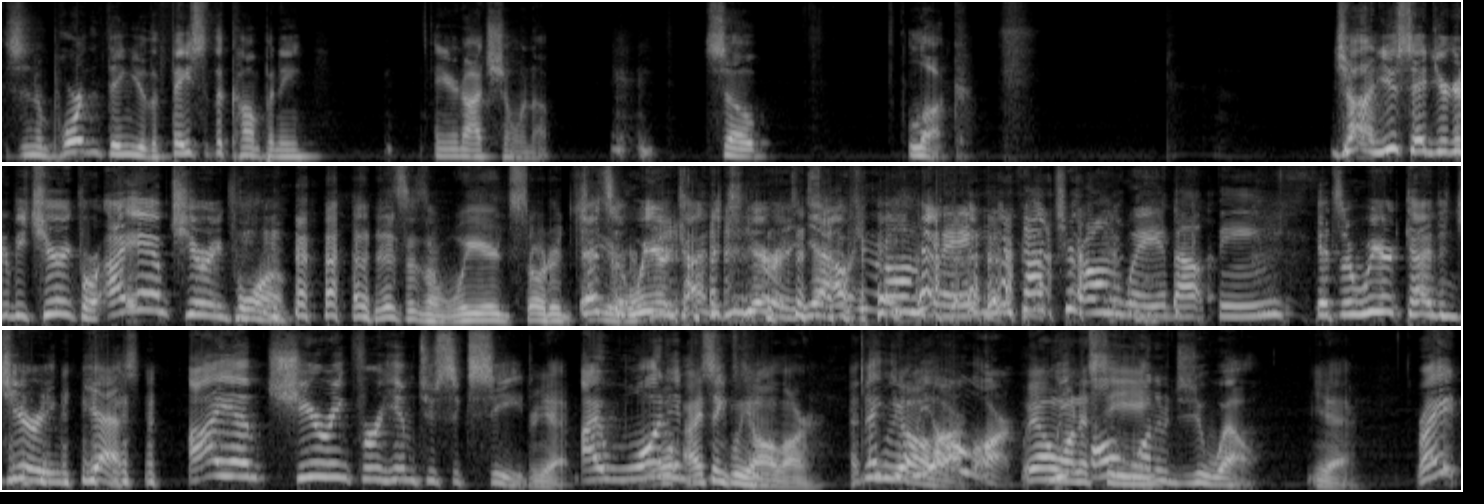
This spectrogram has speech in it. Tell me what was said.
It's an important thing. You're the face of the company and you're not showing up. So, look. John, you said you're going to be cheering for. I am cheering for him. this is a weird sort of. Cheering. That's a weird kind of cheering. Yeah, okay. Your own way. You've got your own way about things. It's a weird kind of cheering. Yes, I am cheering for him to succeed. Yeah. I want Well, him. To I think we all are. I I think we all are. We all want to see. want him to do well, Yeah. right?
